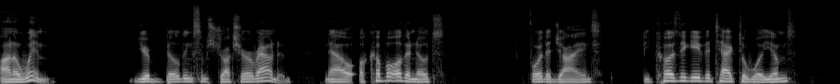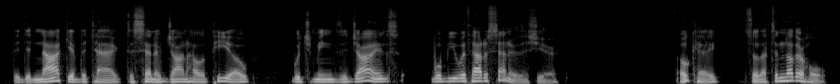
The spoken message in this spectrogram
on a whim. You're building some structure around him. Now, a couple other notes for the Giants. Because they gave the tag to Williams, they did not give the tag to center Jon Halapio, which means the Giants will be without a center this year. Okay, so that's another hole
